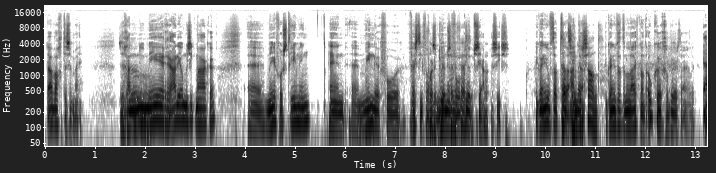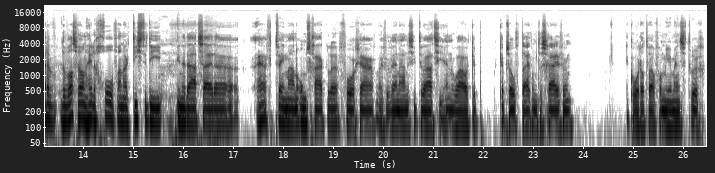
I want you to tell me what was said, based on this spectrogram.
daar wachten ze mee. Ze gaan nu oh. meer radiomuziek maken, uh, meer voor streaming en uh, minder voor festivals, voor de clubs minder voor clubs. Ja, precies. Ik weet niet of dat, dat is aan interessant. De, ik weet niet of dat aan de live kant ook uh, gebeurt eigenlijk. Ja, er, er, was wel een hele golf aan artiesten die inderdaad zeiden... Hè, even twee maanden omschakelen. Vorig jaar even wennen aan de situatie. En wauw, ik heb, ik heb zoveel tijd om te schrijven. Ik hoor dat wel van meer mensen terug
